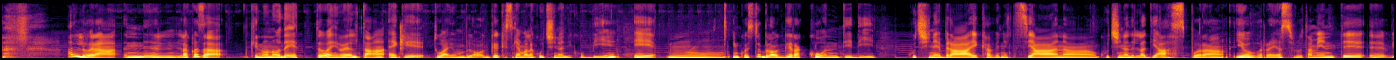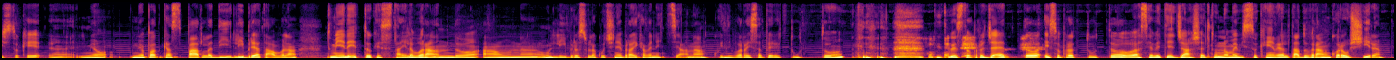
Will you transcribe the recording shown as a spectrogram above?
Allora, la cosa che non ho detto in realtà è che tu hai un blog che si chiama La cucina di QB e mm, in questo blog racconti di cucina ebraica, veneziana, cucina della diaspora. Io vorrei assolutamente, eh, visto che eh, il, mio, il, mio, podcast parla di libri a tavola, tu mi hai detto che stai lavorando a un, un libro sulla cucina ebraica veneziana, quindi vorrei sapere tutto di questo progetto e soprattutto se avete già scelto un nome visto che in realtà dovrà ancora uscire.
